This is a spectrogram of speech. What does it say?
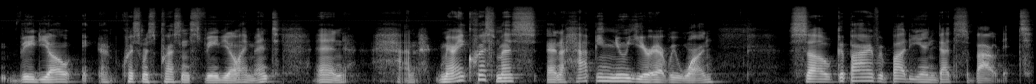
video, uh, Christmas presents video, I meant, and Merry Christmas, and a Happy New Year, everyone. So, goodbye everybody, and that's about it.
